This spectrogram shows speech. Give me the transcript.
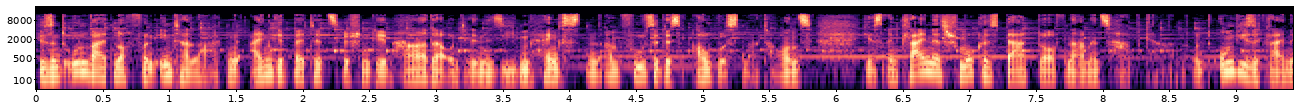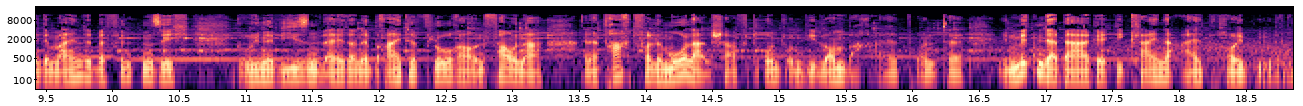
Wir sind unweit noch von Interlaken, eingebettet zwischen dem Harder und den sieben Hengsten am Fuße des Augustmatons. Hier ist ein kleines, schmuckes Bergdorf namens Hartkern. Und um diese kleine Gemeinde befinden sich grüne Wiesenwälder, eine breite Flora und Fauna, eine prachtvolle Moorlandschaft rund um die Lombachalb und äh, inmitten der Berge die kleine Alp Heubühlen.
